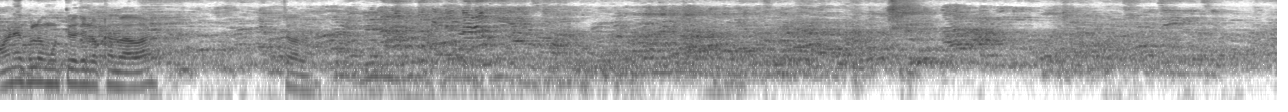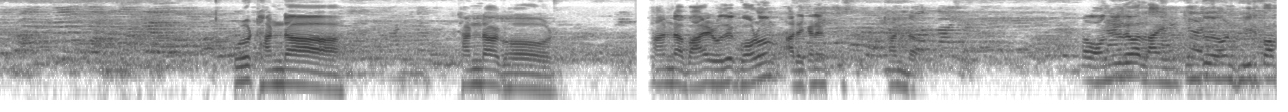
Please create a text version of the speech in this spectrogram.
অনেকগুলো মূর্তি রয়েছে লোকনাথ বাবার। চলো। পুরো ঠান্ডা ঠান্ডা ঘর। ঠান্ডা, বাইরে রোদে গরম আর এখানে ঠান্ডা। অঞ্জলি দেওয়ার লাইন কিন্তু এখন ভিড় কম,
